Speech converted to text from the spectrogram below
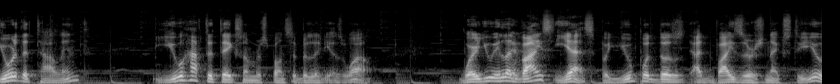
you're the talent. You have to take some responsibility as well. Were you ill-advised? Yes, but you put those advisors next to you,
